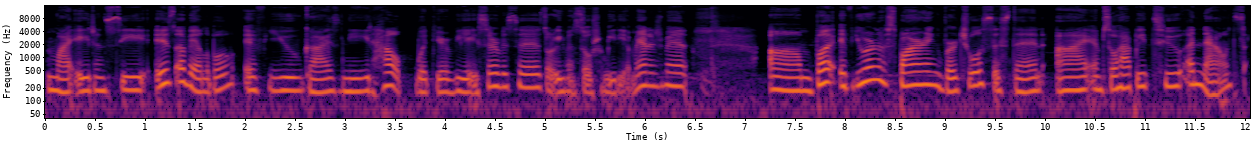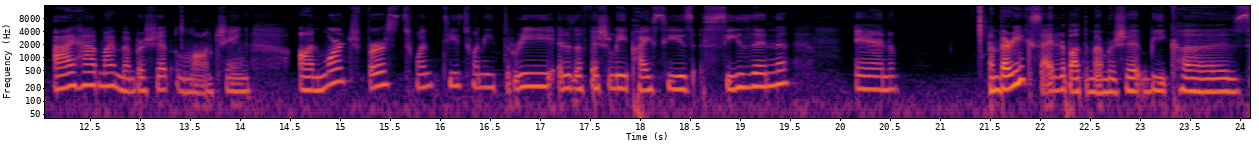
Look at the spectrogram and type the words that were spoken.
my agency is available if you guys need help with your VA services or even social media management. Um, but if you're an aspiring virtual assistant, I am so happy to announce I have my membership launching on March 1st, 2023. It is officially Pisces season. And I'm very excited about the membership because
